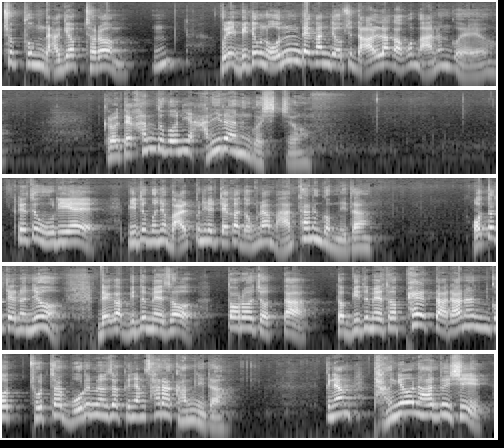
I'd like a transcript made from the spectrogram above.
추풍 낙엽처럼 음? 우리 믿음은 온데 간데 없이 날아가고 마는 거예요. 그럴 때 한두 번이 아니라는 것이죠. 그래서 우리의 믿음은요, 말뿐일 때가 너무나 많다는 겁니다. 어떨 때는요, 내가 믿음에서 떨어졌다, 또 믿음에서 패했다라는 것조차 모르면서 그냥 살아갑니다. 그냥 당연하듯이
